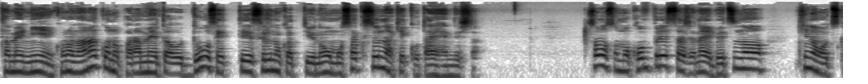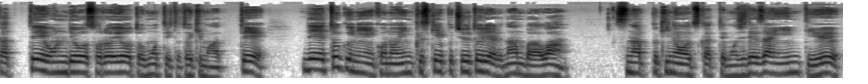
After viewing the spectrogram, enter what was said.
ために、この7個のパラメータをどう設定するのかっていうのを模索するのは結構大変でした。そもそもコンプレッサーじゃない別の機能を使って音量を揃えようと思っていた時もあって、で、特にこの Inkscape チュートリアルナンバーワン、スナップ機能を使って文字デザインっていう、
